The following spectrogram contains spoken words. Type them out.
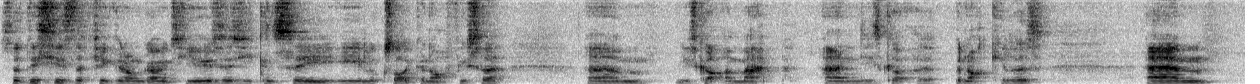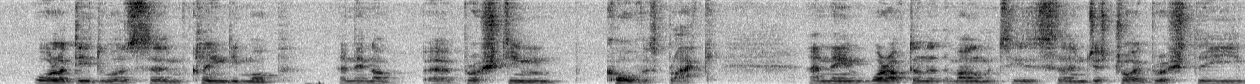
So this is the figure I'm going to use. As you can see he looks like an officer. Um, he's got a map and he's got uh, binoculars. Um, all I did was um, cleaned him up and then I uh, brushed him Corvus black and then what I've done at the moment is um, just dry brush the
